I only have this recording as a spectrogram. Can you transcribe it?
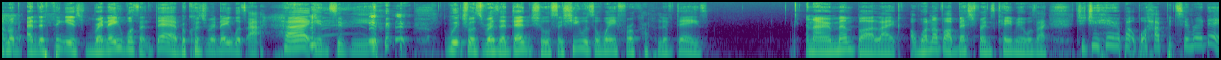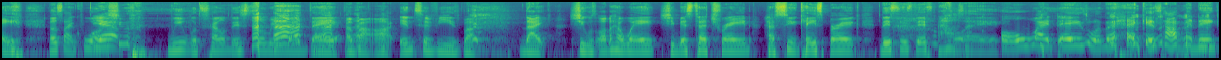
I'm not. And the thing is, Renee wasn't there because Renee was at her interview, which was residential. So she was away for a couple of days. And I remember like one of our best friends came in was like, Did you hear about what happened to Renee? I was like, What? Yep. Was- we will tell this story one day about our interviews, but like she was on her way, she missed her train, her suitcase broke, this is this. Oh, and I was like, Oh my days, what the heck is happening?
